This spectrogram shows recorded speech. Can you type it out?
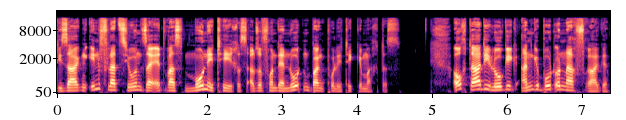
die sagen, Inflation sei etwas Monetäres, also von der Notenbankpolitik gemachtes. Auch da die Logik Angebot und Nachfrage.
